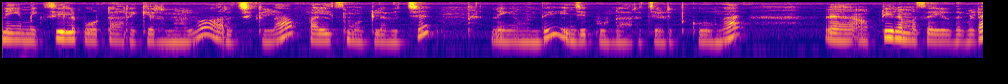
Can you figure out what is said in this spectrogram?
நீங்கள் மிக்சியில் போட்டு அரைக்கிறனாலும் அரைச்சிக்கலாம். பல்ஸ் மூட்டில் வச்சு நீங்கள் வந்து இஞ்சி பூண்டு அரைச்சி எடுத்துக்கோங்க. அப்படி நம்ம செய்கிறத விட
